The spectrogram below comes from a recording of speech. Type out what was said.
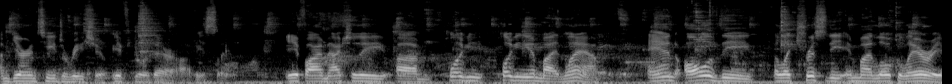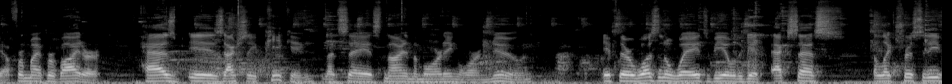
I'm guaranteed to reach you if you're there, obviously. If I'm actually um, plugging plugging in my lamp and all of the electricity in my local area from my provider has is actually peaking, let's say it's nine in the morning or noon, if there wasn't a way to be able to get excess electricity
